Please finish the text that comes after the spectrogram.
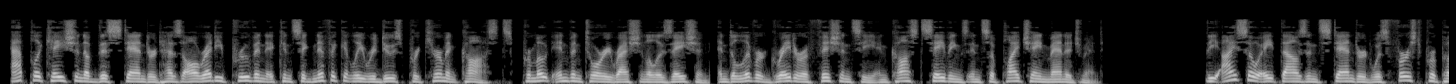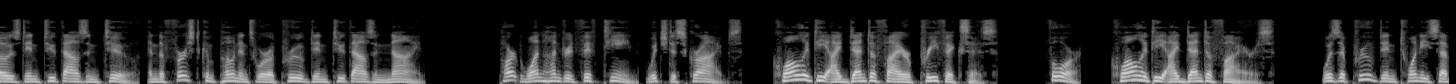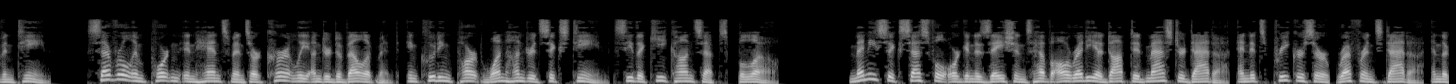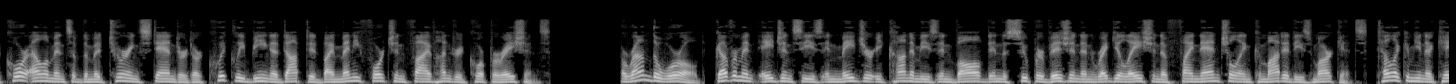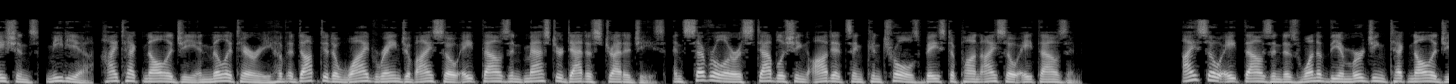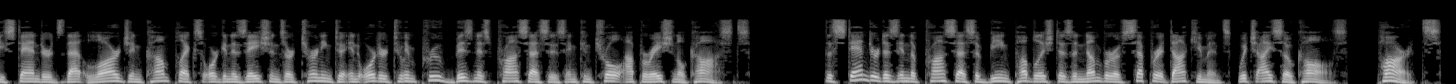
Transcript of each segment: Application of this standard has already proven it can significantly reduce procurement costs, promote inventory rationalization, and deliver greater efficiency and cost savings in supply chain management. The ISO 8000 standard was first proposed in 2002, and the first components were approved in 2009. Part 115, which describes quality identifier prefixes for quality identifiers, was approved in 2017. Several important enhancements are currently under development, including Part 116 see the key concepts, below. Many successful organizations have already adopted master data, and its precursor, reference data, and the core elements of the maturing standard are quickly being adopted by many Fortune 500 corporations. Around the world, government agencies in major economies involved in the supervision and regulation of financial and commodities markets, telecommunications, media, high technology and military have adopted a wide range of ISO 8000 master data strategies, and several are establishing audits and controls based upon ISO 8000. ISO 8000 is one of the emerging technology standards that large and complex organizations are turning to in order to improve business processes and control operational costs. The standard is in the process of being published as a number of separate documents, which ISO calls parts.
